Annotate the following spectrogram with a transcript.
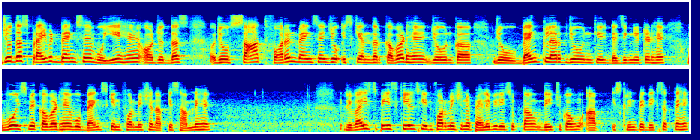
जो 10 प्राइवेट बैंक्स हैं, वो ये हैं, और जो 10 जो सात फॉरेन बैंक्स हैं, जो इसके अंदर कवर्ड हैं, जो उनका, जो बैंक क्लर्क जो उनके डेजिग्नेटेड हैं, वो इसमें कवर्ड हैं, वो बैंक्स की इंफॉर्मेशन आपके सामने है। रिवाइज पे स्केल्स की इंफॉर्मेशन मैं पहले भी दे सकता हूँ दे चुका हूँ। आप स्क्रीन पे देख सकते हैं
